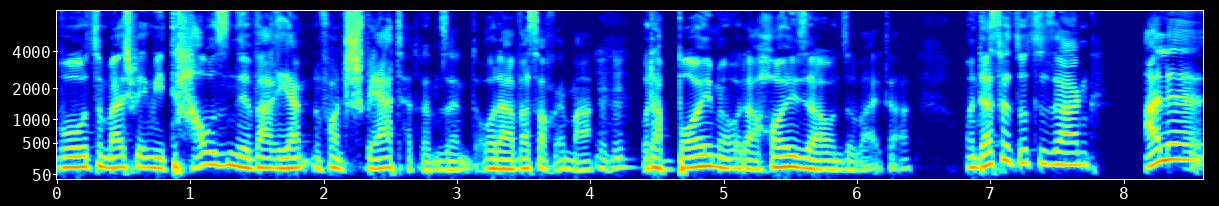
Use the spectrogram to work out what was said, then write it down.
wo zum Beispiel irgendwie tausende Varianten von Schwerter drin sind oder was auch immer. Mhm. Oder Bäume oder Häuser und so weiter. Und das wird sozusagen alle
